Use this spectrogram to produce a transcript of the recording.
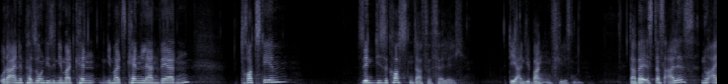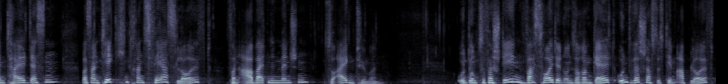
oder eine Person, die Sie niemals, kenn niemals kennenlernen werden. Trotzdem sind diese Kosten dafür fällig, die an die Banken fließen. Dabei ist das alles nur ein Teil dessen, was an täglichen Transfers läuft von arbeitenden Menschen zu Eigentümern. Und um zu verstehen, was heute in unserem Geld- und Wirtschaftssystem abläuft,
